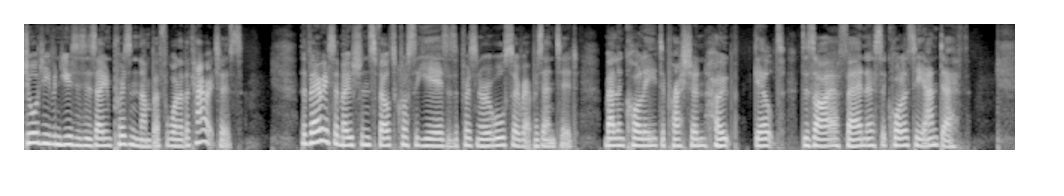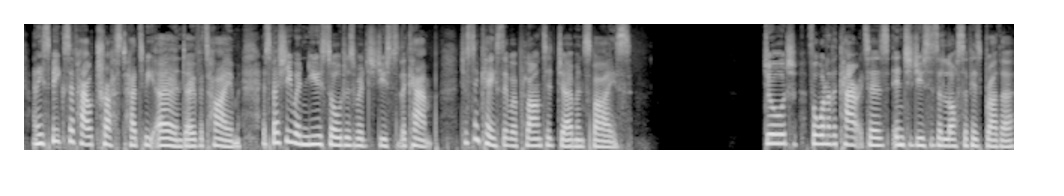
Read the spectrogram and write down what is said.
George even uses his own prison number for one of the characters. The various emotions felt across the years as a prisoner are also represented melancholy, depression, hope, guilt, desire, fairness, equality, and death. And he speaks of how trust had to be earned over time, especially when new soldiers were introduced to the camp, just in case they were planted German spies. George, for one of the characters, introduces a loss of his brother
